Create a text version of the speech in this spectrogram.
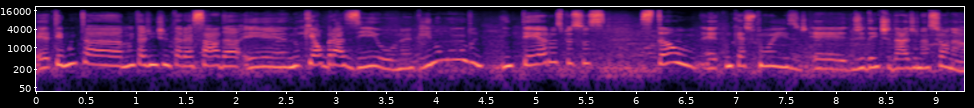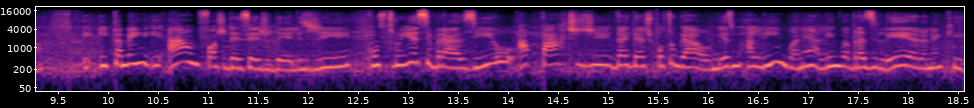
É, tem muita, muita gente interessada é, no que é o Brasil, né? E no mundo inteiro as pessoas estão é, com questões é, de identidade nacional. E, e, também há um forte desejo deles de construir esse Brasil a parte de, da ideia de Portugal, mesmo a língua, né, a língua brasileira, né, que,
